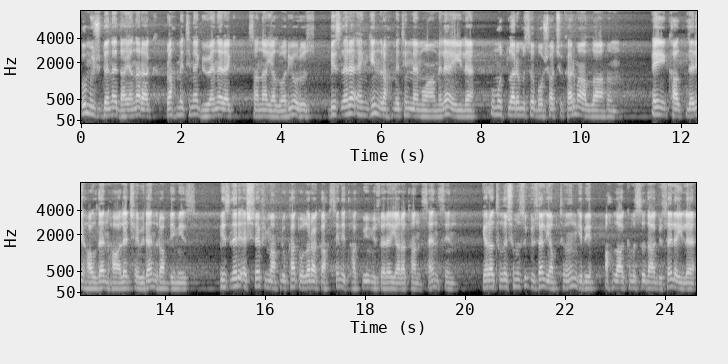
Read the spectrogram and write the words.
Bu müjdene dayanarak, rahmetine güvenerek sana yalvarıyoruz. Bizlere engin rahmetinle muamele eyle. Umutlarımızı boşa çıkarma Allah'ım. Ey kalpleri halden hale çeviren Rabbimiz! Bizleri eşrefi mahlukat olarak ahseni takvim üzere yaratan sensin. Yaratılışımızı güzel yaptığın gibi ahlakımızı da güzel eyle.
